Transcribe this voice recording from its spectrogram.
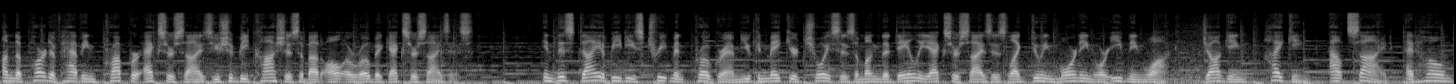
On the part of having proper exercise you should be cautious about all aerobic exercises. In this diabetes treatment program you can make your choices among the daily exercises like doing morning or evening walk, jogging, hiking, outside, at home,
